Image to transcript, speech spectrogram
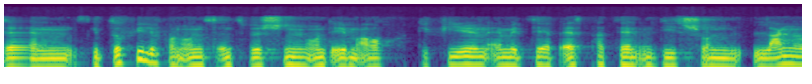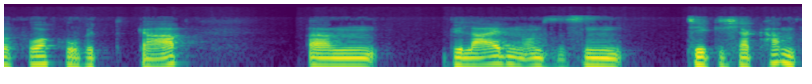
Denn es gibt so viele von uns inzwischen und eben auch die vielen MECFS-Patienten, die es schon lange vor Covid gab. Ähm, wir leiden und es ist ein täglicher Kampf.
